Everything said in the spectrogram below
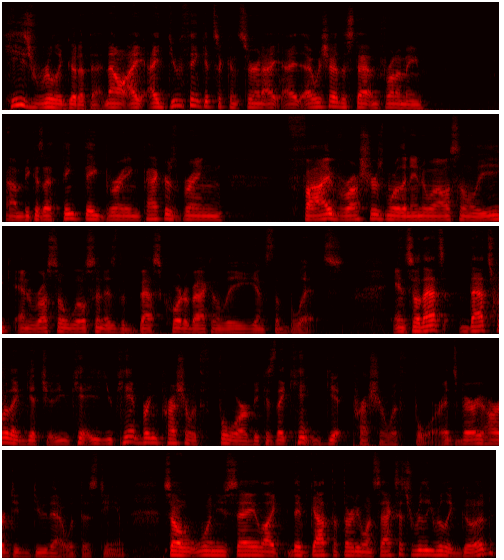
he's really good at that. Now, I, I do think it's a concern. I, I, I wish I had the stat in front of me um, because I think they bring Packers bring five rushers more than anyone else in the league, and Russell Wilson is the best quarterback in the league against the blitz. And so that's that's where they get you. You can't you can't bring pressure with four because they can't get pressure with four. It's very hard to do that with this team. So when you say like they've got the 31 sacks, that's really really good.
